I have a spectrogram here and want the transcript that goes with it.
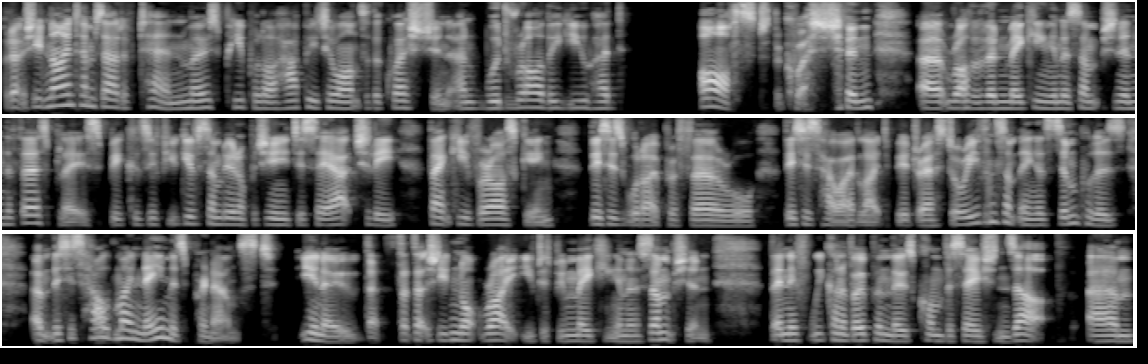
But actually, nine times out of ten, most people are happy to answer the question and would rather you had asked the question uh, rather than making an assumption in the first place. Because if you give somebody an opportunity to say, actually, thank you for asking, this is what I prefer, or this is how I'd like to be addressed, or even something as simple as, um, this is how my name is pronounced, you know, that's, that's actually not right. You've just been making an assumption. Then if we kind of open those conversations up, um,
